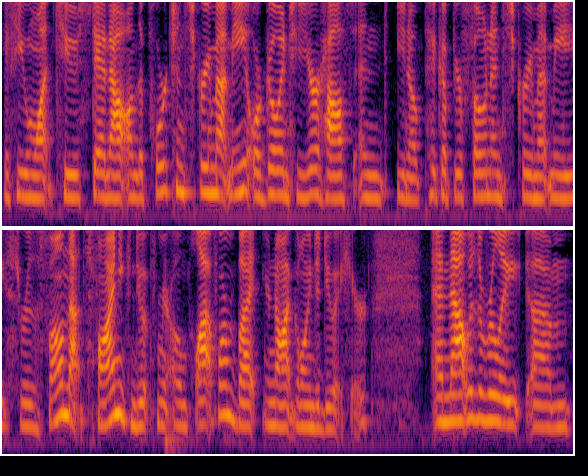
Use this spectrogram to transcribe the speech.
If you want to stand out on the porch and scream at me or go into your house and, you know, pick up your phone and scream at me through the phone, that's fine. You can do it from your own platform, but you're not going to do it here. And that was a really um,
